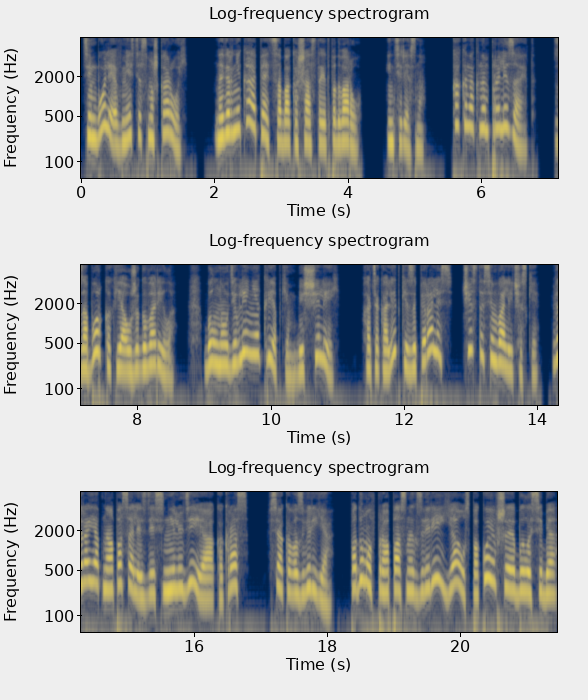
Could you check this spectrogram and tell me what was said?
тем более вместе с мошкарой. Наверняка опять собака шастает по двору. Интересно, как она к нам пролезает? Забор, как я уже говорила, был на удивление крепким, без щелей. Хотя калитки запирались чисто символически. Вероятно, опасались здесь не людей, а как раз всякого зверья. Подумав про опасных зверей, я, успокоившая было себя,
